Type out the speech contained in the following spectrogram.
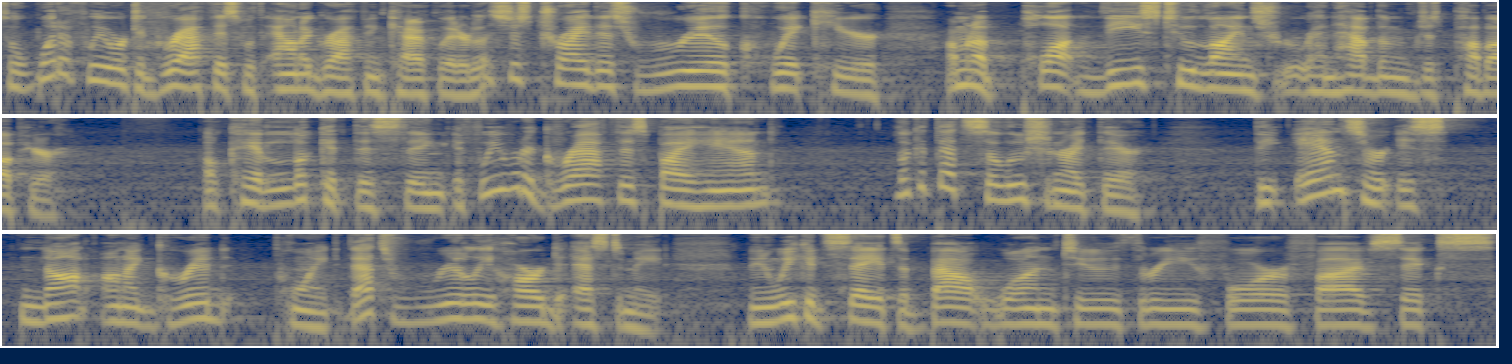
So what if we were to graph this without a graphing calculator? Let's just try this real quick here. I'm going to plot these two lines and have them just pop up here. Okay, look at this thing. If we were to graph this by hand, look at that solution right there. The answer is not on a grid point. That's really hard to estimate. I mean, we could say it's about 1, 2, 3, 4, 5, 6.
